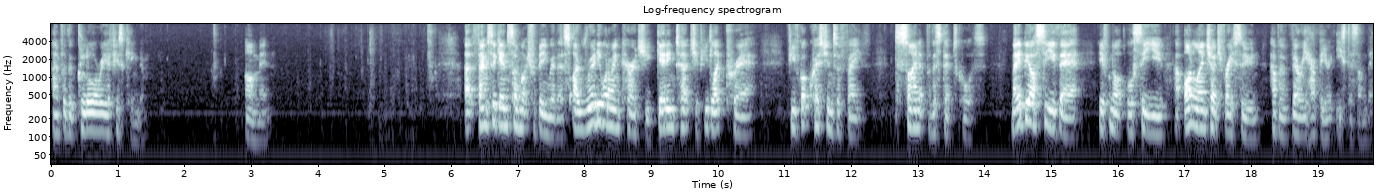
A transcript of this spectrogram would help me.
and for the glory of his kingdom. Amen. Uh, thanks again so much for being with us. I really want to encourage you get in touch if you'd like prayer, if you've got questions of faith, to sign up for the Steps course. Maybe I'll see you there. If not, we'll see you at online church very soon. Have a very happy Easter Sunday.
